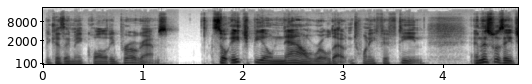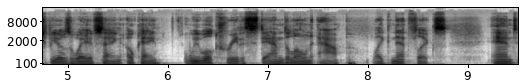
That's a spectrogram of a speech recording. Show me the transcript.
because they make quality programs. So HBO Now rolled out in 2015. And this was HBO's way of saying, okay, we will create a standalone app like Netflix and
